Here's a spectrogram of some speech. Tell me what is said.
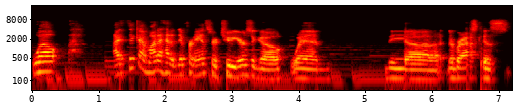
Well, I think I might have had a different answer two years ago when the uh, Nebraska's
